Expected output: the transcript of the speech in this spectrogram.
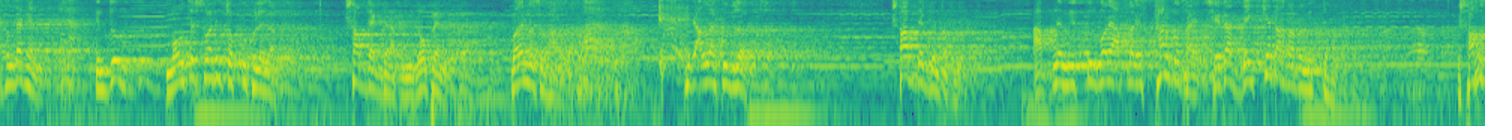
এখন দেখেন। কিন্তু মৌতের সময় কিন্তু চক্ষু খুলে যাবে সব দেখবেন আপনি ওপেন। বলেন না সুভান আল্লাহর কুদরত, সব দেখবেন তখন। আপনি মৃত্যুর পরে আপনার স্থান কোথায়, সেটা দেখে তারপর আপনার মৃত্যু হবে। সহজ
